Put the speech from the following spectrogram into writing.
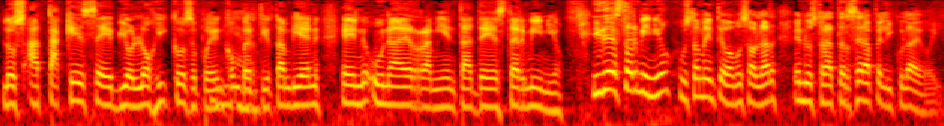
los ataques eh, biológicos se pueden convertir también en una herramienta de exterminio. Y de exterminio, justamente vamos a hablar en nuestra tercera película de hoy.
